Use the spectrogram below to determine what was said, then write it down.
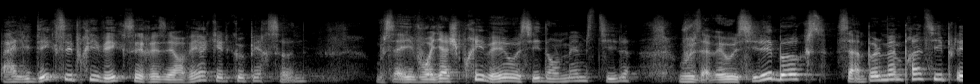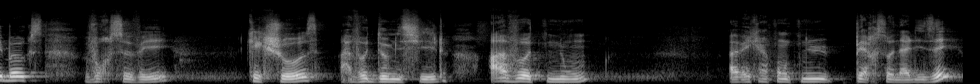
bah, l'idée que c'est privé, que c'est réservé à quelques personnes. Vous avez voyage privé aussi dans le même style. Vous avez aussi les box. C'est un peu le même principe, les box. Vous recevez quelque chose à votre domicile, à votre nom, avec un contenu personnalisé.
